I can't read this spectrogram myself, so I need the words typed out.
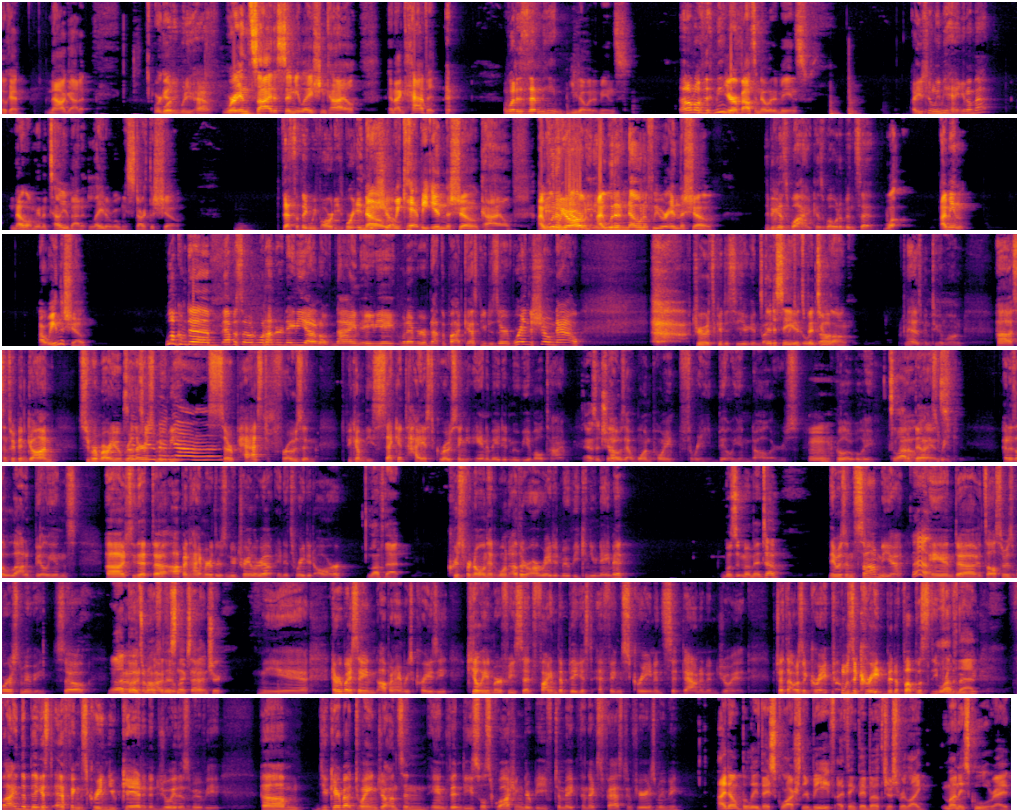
Okay, now I got it. We're What good. do, what do you have? We're inside a simulation, Kyle, and I have it. What does that mean? You know what it means. I don't know what that means. You're about to know what it means. Are you just gonna leave me hanging on that? No, I'm going to tell you about it later when we start the show. That's the thing. We've already we're in no, the show. we can't be in the show, Kyle. I would have We are already known. I would have known if we were in the show. because why? Because what would have been said? Well, I mean, are we in the show? Welcome to episode 180. I don't know, 988, whatever. If not the podcast you deserve, we're in the show now. Drew, it's good to see you again. It's good to see you. It's been too off. long. It has been too long. Uh, since we've been gone, Super Mario Brothers movie gone. surpassed Frozen to become the second highest grossing animated movie of all time. As it should. I should. was at 1.3 billion dollars Mm, globally. it's a lot uh, of billions. Last week. That is a lot of billions. Uh, I see that uh, Oppenheimer. There's a new trailer out, and it's rated R. Love that. Christopher Nolan had one other R-rated movie. Can you name it? Was it Memento? It was Insomnia, Oh, and uh, it's also his worst movie. So well, that uh, bodes I well for this next adventure. yeah, everybody's saying Oppenheimer's crazy. Cillian Murphy said, "Find the biggest effing screen and sit down and enjoy it," which I thought was a great was a great bit of publicity Love for the that. movie. Find the biggest effing screen you can and enjoy this movie. Um, do you care about Dwayne Johnson and Vin Diesel squashing their beef to make the next Fast and Furious movie? I don't believe they squashed their beef. I think they both just were like, money's cool, right?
